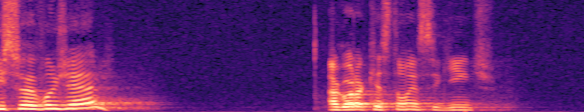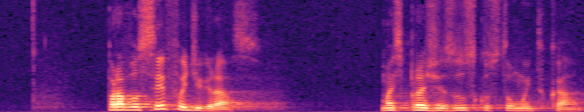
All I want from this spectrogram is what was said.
Isso é o evangelho. Agora a questão é a seguinte: para você foi de graça, mas para Jesus custou muito caro.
